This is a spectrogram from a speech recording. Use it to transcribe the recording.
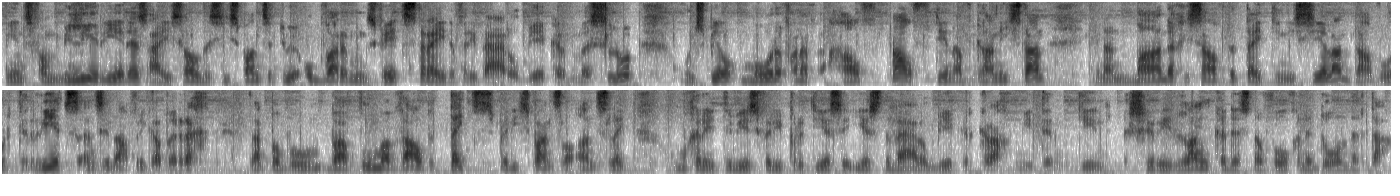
weens familieredes. Hy sal dis die span se twee opwarmingswedstryde vir die wêreld Wêreldbeker misloop. Ons speel môre vanaf 11:30 teen Afghanistan en dan maandag dieselfde tyd teen Nieu-Seeland. Daar word reeds in Suid-Afrika berig dat Bavuma wel betyds by die span sal aansluit om gereed te wees vir die Proteas se eerste Wêreldbeker kragmeter teen Sri Lanka dis nou volgende donderdag.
